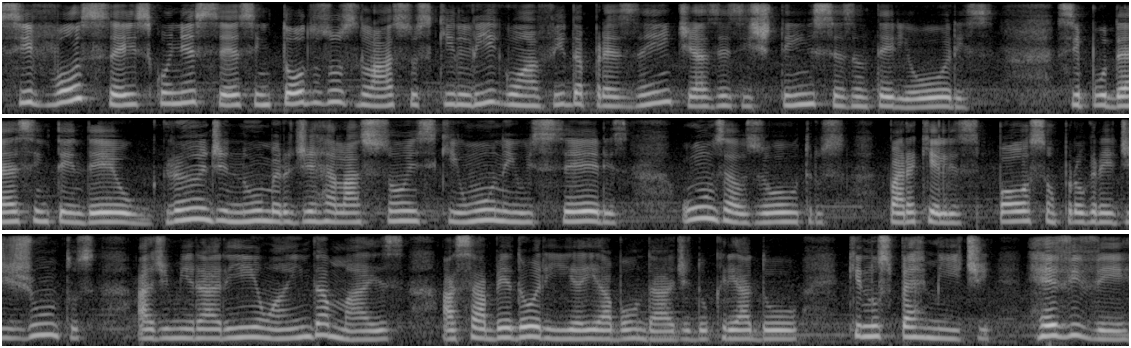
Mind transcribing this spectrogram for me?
se vocês conhecessem todos os laços que ligam a vida presente às existências anteriores, se pudessem entender o grande número de relações que unem os seres uns aos outros, para que eles possam progredir juntos, admirariam ainda mais a sabedoria e a bondade do Criador que nos permite reviver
